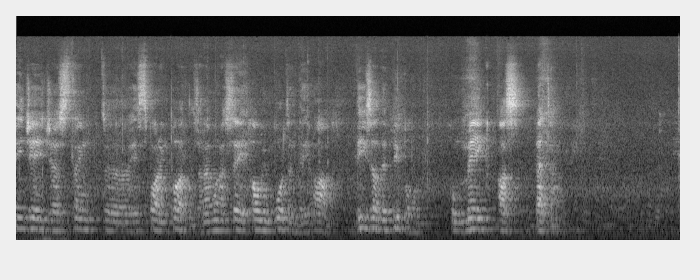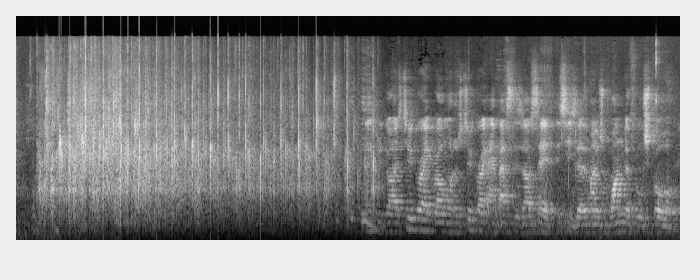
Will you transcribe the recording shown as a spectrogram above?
AJ just thanked uh, his sparring partners, and I want to say how important they are. These are the people who make us better. Thank you guys, two great role models, two great ambassadors. I said this is the most wonderful sport,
